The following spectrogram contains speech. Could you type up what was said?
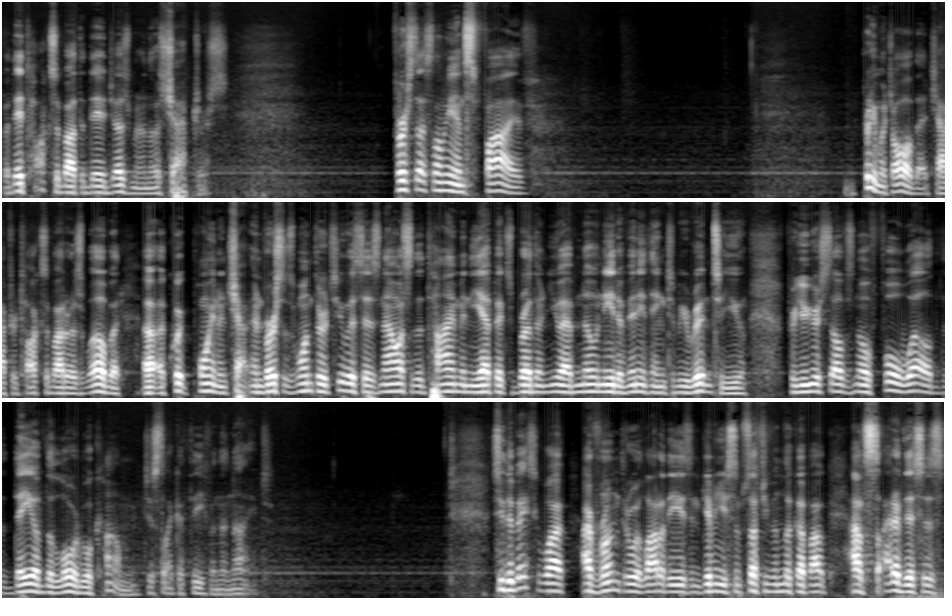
but it talks about the day of judgment in those chapters. 1 Thessalonians 5 pretty much all of that chapter talks about it as well. But a quick point in, cha- in verses 1 through 2, it says, Now is the time in the epics, brethren, you have no need of anything to be written to you, for you yourselves know full well that the day of the Lord will come, just like a thief in the night. See, the basic why I've run through a lot of these and given you some stuff you can look up out, outside of this is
